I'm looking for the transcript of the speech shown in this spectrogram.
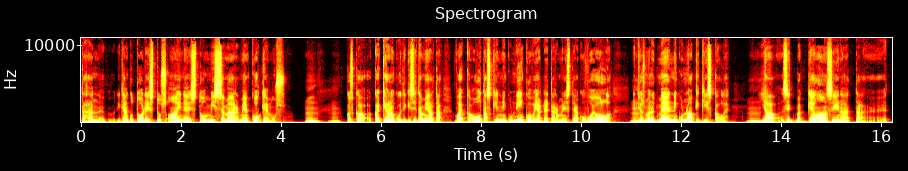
tähän ikään kuin todistusaineistoon missä määrin meidän kokemus. Mm. Mm. Koska kaikkihan on kuitenkin sitä mieltä, vaikka oltaisikin niin, kuin niin kovia deterministeja kuin voi olla, mm. että jos mä nyt menen niin kuin nakikiskalle – Mm. Ja sitten mä kelaan siinä, että, että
